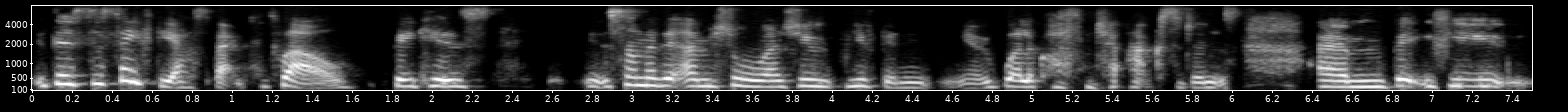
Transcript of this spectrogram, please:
there's the safety aspect as well because some of the i'm sure as you you've been you know well accustomed to accidents um, but if you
